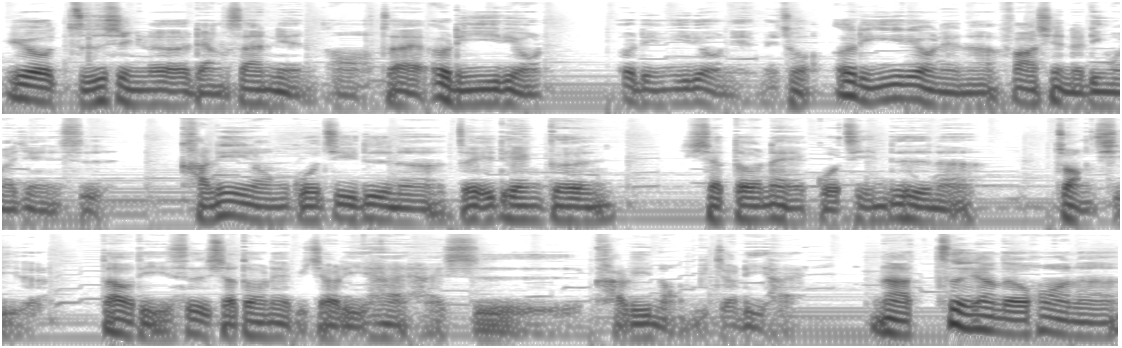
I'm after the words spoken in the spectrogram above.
又执行了两三年啊，在二零一六二零一六年，没错，二零一六年呢，发现了另外一件事：卡利农国际日呢，这一天跟夏多内国际日呢撞齐了。到底是夏多内比较厉害，还是卡利农比较厉害？那这样的话呢？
